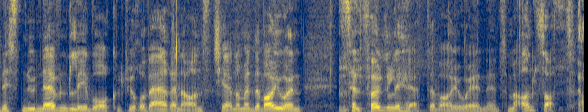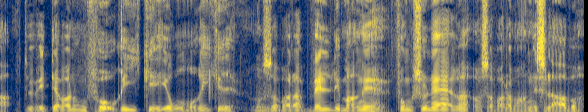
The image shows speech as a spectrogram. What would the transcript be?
nesten unevnelig i vår kultur å være en annens tjener. Men det var jo en selvfølgelighet. Det var jo en, en som er ansatt. Ja, du vet det var noen få rike i Romerriket, og så var det veldig mange funksjonærer, og så var det mange slaver.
